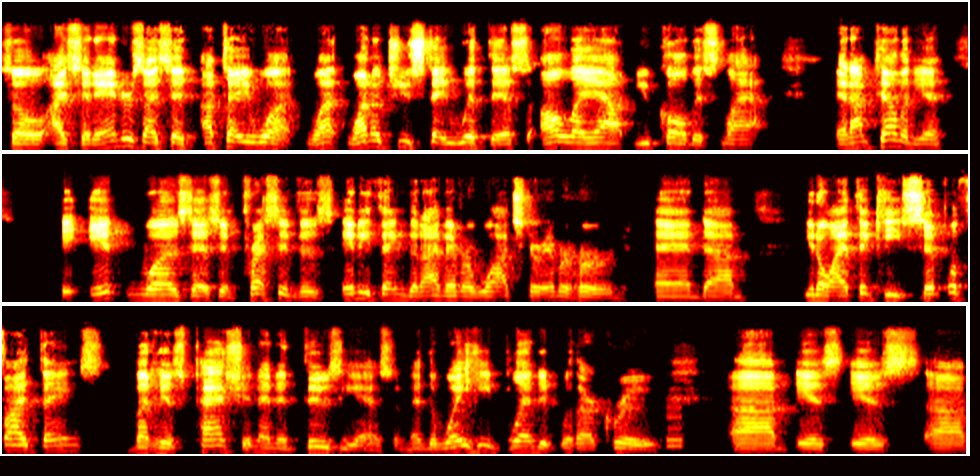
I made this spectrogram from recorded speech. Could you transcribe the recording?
So I said, Anders, I said, I'll tell you what, why, why don't you stay with this? I'll lay out, you call this lap. And I'm telling you, it, it was as impressive as anything that I've ever watched or ever heard. And, um, you know, I think he simplified things, but his passion and enthusiasm and the way he blended with our crew uh, is is uh,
